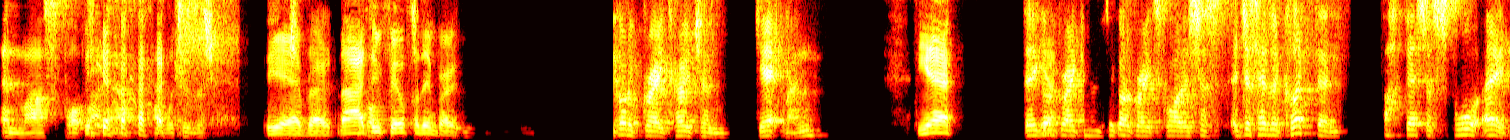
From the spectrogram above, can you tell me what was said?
in last spot right now, which is a yeah, bro. Nah, I do feel for them, bro. They got a great coach in Gatland. Yeah. They got yeah. a great coach. They got a great squad. It's just it just hasn't clicked, and fuck, that's just sport, eh?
